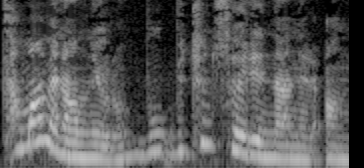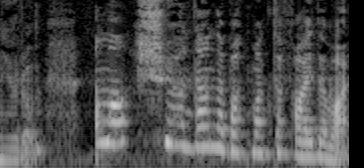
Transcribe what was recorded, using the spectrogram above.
Tamamen anlıyorum. Bu bütün söylenilenleri anlıyorum. Ama şu yönden de bakmakta fayda var.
